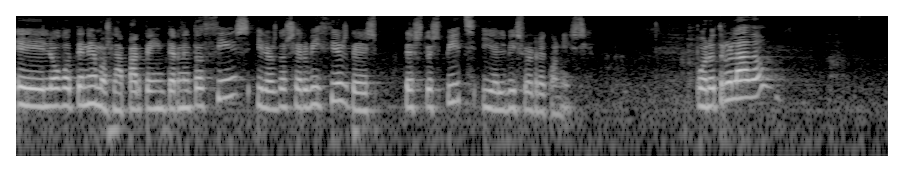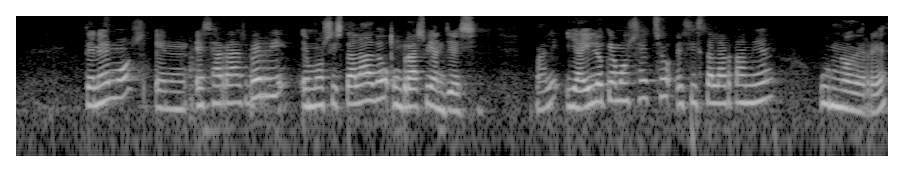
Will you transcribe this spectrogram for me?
Eh, luego tenemos la parte de Internet of Things y los dos servicios de text-to-speech y el Visual Recognition. Por otro lado, tenemos en esa Raspberry hemos instalado un Raspbian Jessie, ¿vale? Y ahí lo que hemos hecho es instalar también un nodo de red,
